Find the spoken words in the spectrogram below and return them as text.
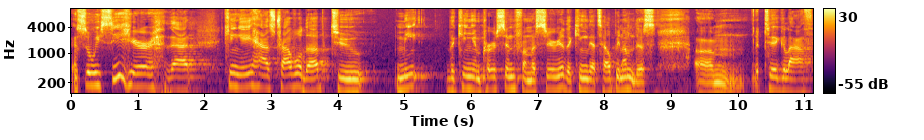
And so we see here that King Ahaz traveled up to meet the king in person from Assyria, the king that's helping him, this um, Tiglath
